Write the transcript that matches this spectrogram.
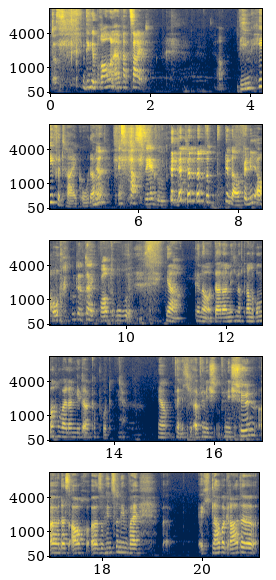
Das, Dinge brauchen einfach Zeit. Ja. Wie ein Hefeteig, oder? Ne? Es passt sehr gut. Genau, finde ich auch. Ein guter Teig braucht Ruhe. Ja, genau. Und da dann nicht noch dran rummachen, weil dann geht er kaputt. Ja. Ja, finde ich, äh, finde ich, finde ich schön, äh, das auch äh, so hinzunehmen, weil ich glaube, gerade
